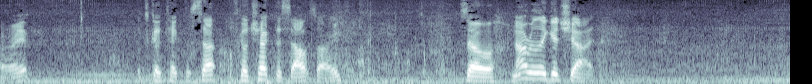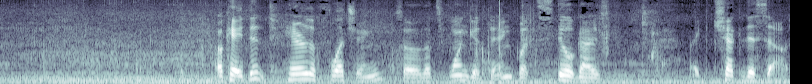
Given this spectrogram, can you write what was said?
All right, let's go take this up. Let's go check this out, sorry. So, not really a good shot. Okay, it didn't tear the fletching, so that's one good thing, but still, guys, like, check this out.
